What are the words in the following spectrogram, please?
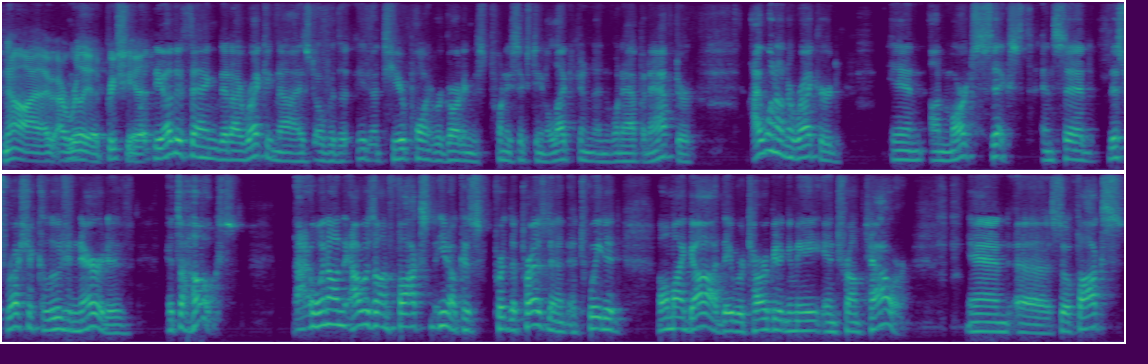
No, I, I really appreciate it. The other thing that I recognized over the, you know, to your point regarding this 2016 election and what happened after, I went on a record in on March 6th and said this Russia collusion narrative, it's a hoax. I went on, I was on Fox, you know, because the president had tweeted, oh my God, they were targeting me in Trump Tower. And uh, so Fox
